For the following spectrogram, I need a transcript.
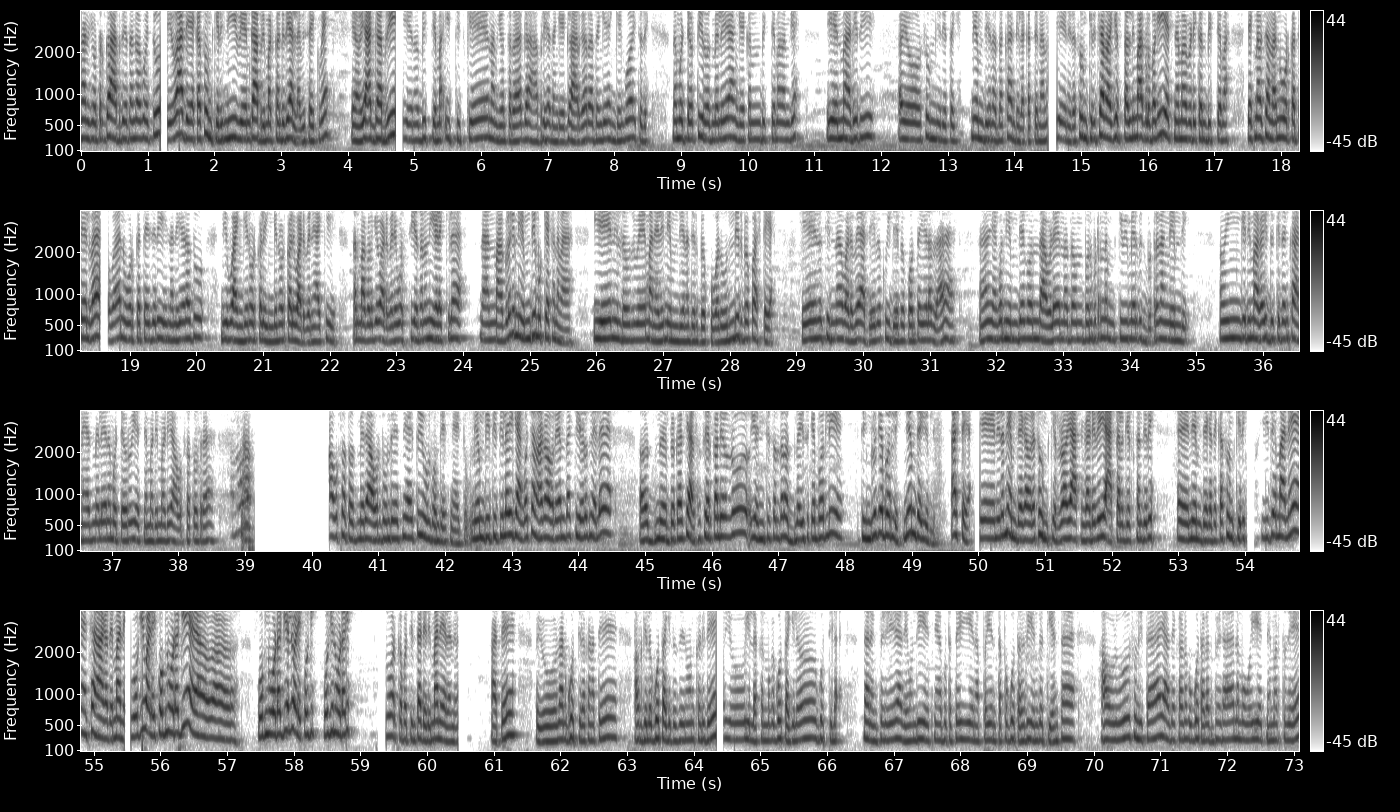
ನನಗೆ ಒಂಥರ ಗಾಬರಿ ಆದಂಗೆ ಆಗೋಯ್ತು. ಅಯ್ಯೋ ಅದೇ ಯಾಕೆ ಸುಮ್ಕಿರಿ, ನೀವೇನು ಗಾಬರಿ ಮಾಡ್ಕೊಂಡಿರಿ, ಎಲ್ಲ ವಿಷಯಕ್ಕೆ ಯಾಕೆ ಗಾಬ್ರಿ? ಏನೋ ಬಿಕ್ಕೆಮ್ಮ ಇತ್ತಿಗೆ ನನಗೆ ಒಂಥರ ಗಾಬರಿ ಆದಂಗೆ, ಗಾರ್ಗಾರ್ ಆದಂಗೆ ಹೆಂಗೆಂಗೋ ಆಯ್ತದೆ ನಮ್ಮ ಹೊಟ್ಟೆವ್ರು ಮೇಲೆ ಹಂಗೆ ಕಣ್ ಬಿಕ್ಕೆಮ್ಮ ನನಗೆ. ಏನು ಮಾಡಿರಿ? ಅಯ್ಯೋ ಸುಮ್ಮನಿರಿ ತಗೆ. ನೆಮ್ಮದಿ ಏನದ ಕಂಡಿಲ್ಲ ಕತೆ ನಾನು. ಏನಿಲ್ಲ ಸುಮ್ಕಿರಿ. ಚೆನ್ನಾಗಿರ್ತಲ್ಲ ನಿಮ್ಮ ಮಗಳ ಬಗ್ಗೆ ಯೋಚನೆ ಮಾಡಬೇಡಿ ಕಂಡು ಬಿಕ್ತೆಮ್ಮ ಯಾಕೆ ನಾವು ಚೆನ್ನಾಗಿ ನೋಡ್ಕತೆ ಅಲ್ವಾ? ಅವ ನೋಡ್ಕತಾ ಇದ್ದೀರಿ ನಾನು ಹೇಳೋದು, ನೀವು ಹಂಗೆ ನೋಡ್ಕೊಳ್ಳಿ, ಹಿಂಗೆ ನೋಡ್ಕೊಳ್ಳಿ, ಒಡವೆನೆ ಹಾಕಿ. ನನ್ನ ಮಗಳಿಗೆ ಒಡವೆನೆ ಒಸಿ ಅಂತ ನಾನು ಹೇಳಕ್ಕಿಲ್ಲ. ನನ್ನ ಮಗಳಿಗೆ ನೆಮ್ಮದಿ ಮುಖ್ಯ ಕಣವ ಏನಿಲ್ದವ್ರು ಮನೇಲಿ ನೆಮ್ಮದಿ ಅನ್ನೋದಿರಬೇಕು ಅದು ಒಂದಿರಬೇಕು ಅಷ್ಟೇ. ಏನು ಚಿನ್ನ, ಒಡವೆ, ಅದೇ ಬೇಕು, ಇದೇ ಬೇಕು ಅಂತ ಹೇಳದ? ಯಾಕೋ ನೆಮ್ಮದಿಯಾಗ ಒಂದು ಅವಳೆ ಅನ್ನೋದು ಒಂದು ಬಂದ್ಬಿಟ್ರೆ ನಮ್ಮ ಕಿವಿ ಮೇಲೆ ಬಿದ್ದುಬಿಟ್ರೆ ನಂಗೆ ನೆಮ್ಮದಿ ನಾವು ಹಿಂಗೆ ನಿಮ್ಮ ಮಗ ಇದ್ದಕ್ಕಿದ್ದಂಗೆ ಕಾಣೆ ಆದಮೇಲೆ ನಮ್ಮ ಮೊಟ್ಟೆಯವರು ಯತ್ನೆ ಮಾಡಿ ಮಾಡಿ ಅವ್ರು ಸತ್ತೋದ್ರೆ. ಅವ್ರು ಸತ್ತೋದ್ಮೇಲೆ ಅವ್ರದ್ದೊಂದು ಯತ್ನೆ ಆಯಿತು ಇವ್ರದ್ದೊಂದು ಯತ್ನೆ ಆಯಿತು. ನೆಮ್ಮದಿ ಇತ್ತಿಲ್ಲ ಈಗ ಹೆಂಗೋ ಚೆನ್ನಾಗಿ ಅವ್ರೆ ಅಂತ ಕೇಳಿದ್ಮೇಲೆ ಅದನ್ನ ಬೇಕಾದ್ರೆ ಕೆಲಸ ಸೇರ್ಕೊಂಡಿರೋರು ಎಂಟು ಹದಿನೈದು ದಿವಸಕ್ಕೆ ಬರಲಿ ತಿಂಗಳಿಗೆ ಬರಲಿ ನೆಮ್ಮದಿಯಾಗಿರಲಿ ಅಷ್ಟೇ. ಏನಿಲ್ಲ ನೆಮ್ಮದಿಯಾಗ ಅವರೇ ಸುಮ್ಕಿರೋ ಯಾಕೆ ಗಾಡಿರಿ ಯಾಕೆ ತಲೆಗೆಸ್ಕೊಂಡಿರಿ ನೆಮ್ಮದಿಯಾಗದಕ್ಕೆ ಸುಮ್ಕಿರಿ. ಇದೆ ಮನೆ ಚೆನ್ನಾಗದೆ ಮನೆ. ಹೋಗಿ ಒಳಗೆ ಹೋಗಿ ನೋಡೋಗಿ ಹೋಗಿ ನೋಡೋಗಿ ಅಲ್ಲಿ ಒಳಗೆ ಹೋಗಿ ಹೋಗಿ ನೋಡಗಿ. ನೋಡ್ಕೊ ಬರ್ತೀನಿ ತಡೀರಿ ಮನೆಯಲ್ಲ ಅತ್ತೆ ಅಯ್ಯೋ, ನನಗೆ ಗೊತ್ತಿಲ್ಲ ಕಣತೆ ಅವ್ರಿಗೆಲ್ಲ ಗೊತ್ತಾಗಿದ್ದೇನೋ ಅನ್ಕೊಂಡಿದೆ ಅಯ್ಯೋ, ಇಲ್ಲ ಕಣ್ಮಗ ಗೊತ್ತಾಗಿಲ್ಲ, ಗೊತ್ತಿಲ್ಲ. ನನಗೆ ಬೇರೆ ಅದೇ ಒಂದು ಏತ್ನೆ ಆಗ್ಬಿಟ್ಟತೆ ಏನಪ್ಪ, ಎಂತಪ್ಪ ಗೊತ್ತಾದ್ರೆ ಏನು ಗತಿ ಅಂತ. ಅವಳು ಸುನೀತಾ, ಯಾವುದೇ ಕಾರಣಕ್ಕೂ ಗೊತ್ತಾಗೋದು ಬೇಡ ನಮ್ಮವ್ವ ಯತ್ನೆ ಮಾಡ್ತದೆ.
